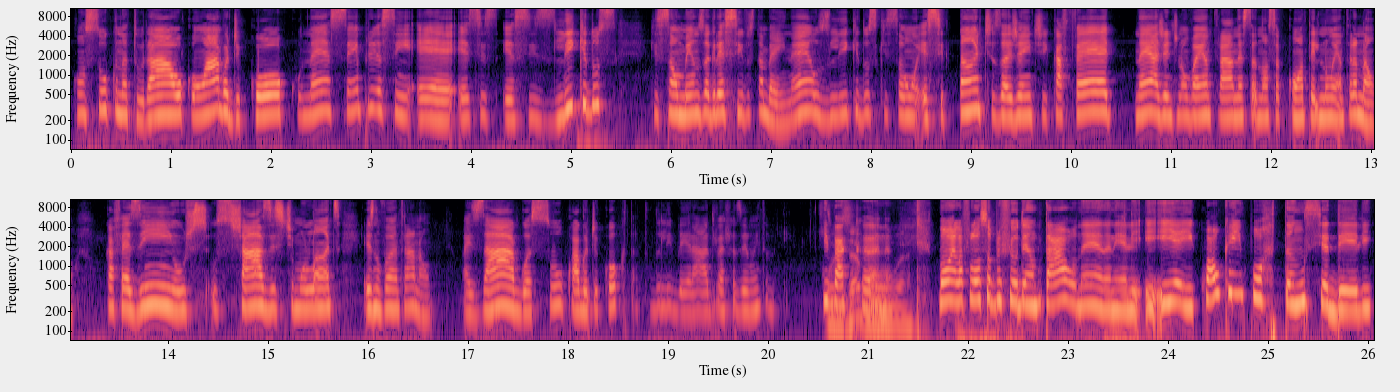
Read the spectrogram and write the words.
com suco natural, com água de coco, né? Sempre assim, é, esses, esses líquidos que são menos agressivos também, né? Os líquidos que são excitantes, a gente, café, né? A gente não vai entrar nessa nossa conta, ele não entra, não. O cafezinho, os, os chás estimulantes, eles não vão entrar, não. Mas água, suco, água de coco, tá tudo liberado, vai fazer muito bem. Que Coisa bacana. Boa. Bom, ela falou sobre o fio dental, né, Daniela? E, e aí, qual que é a importância dele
